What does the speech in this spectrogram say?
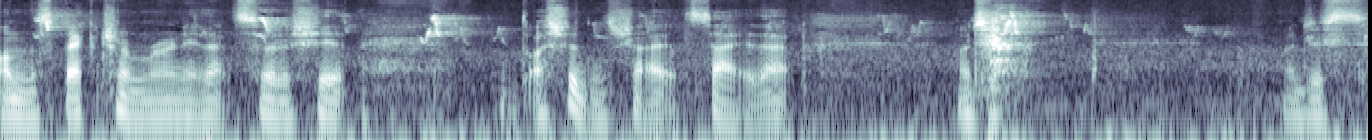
on the spectrum or any of that sort of shit. I shouldn't say that. I just, I just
